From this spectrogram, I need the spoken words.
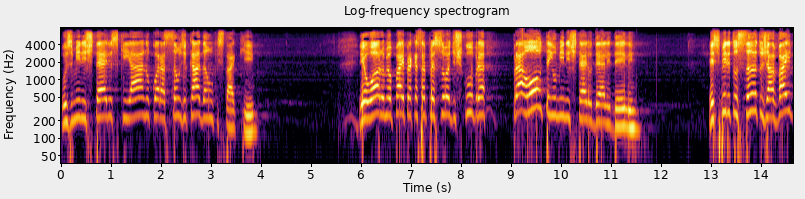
os ministérios que há no coração de cada um que está aqui. Eu oro, meu Pai, para que essa pessoa descubra para ontem o ministério dela e dele. Espírito Santo já vai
